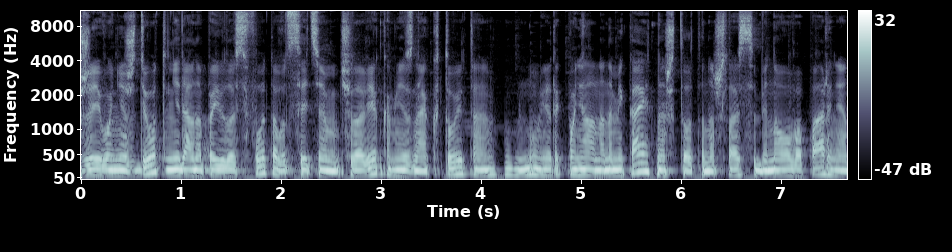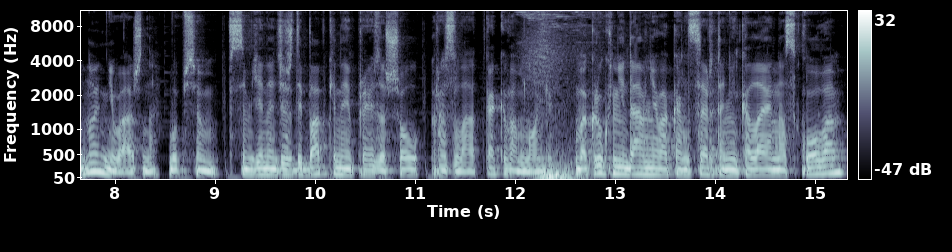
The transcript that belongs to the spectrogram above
уже его не ждет. Недавно появилось фото вот с этим человеком, не знаю, кто это. Ну, я так понял, она намекает на что-то, нашла себе нового парня, ну, неважно. В общем, в семье Надежды Бабкиной произошел разлад, как и во многих. Вокруг недавнего концерта Николая Носкова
